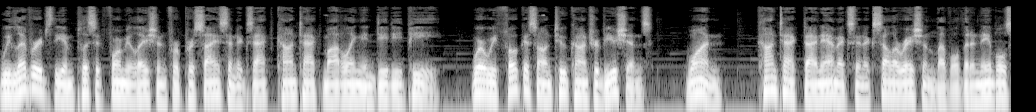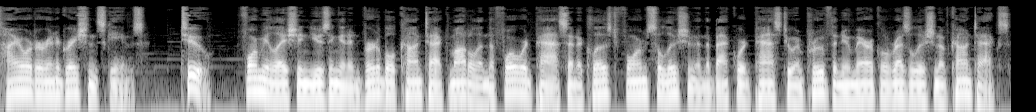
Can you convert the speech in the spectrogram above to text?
We leverage the implicit formulation for precise and exact contact modeling in DDP, where we focus on two contributions. 1. Contact dynamics and acceleration level that enables high order integration schemes. 2. Formulation using an invertible contact model in the forward pass and a closed form solution in the backward pass to improve the numerical resolution of contacts.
